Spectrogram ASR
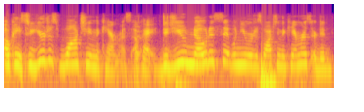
Okay, so you're just watching the cameras. Okay. Did you notice it when you were just watching the cameras, or did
